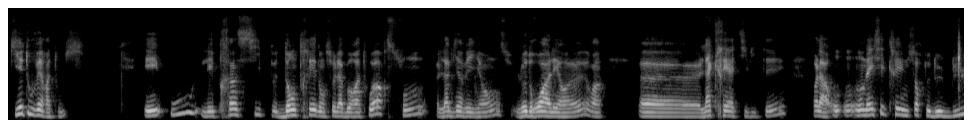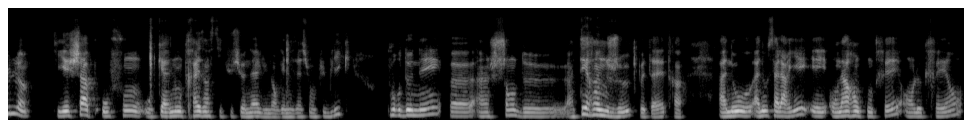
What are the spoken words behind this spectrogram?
qui est ouvert à tous, et où les principes d'entrée dans ce laboratoire sont la bienveillance, le droit à l'erreur, euh, la créativité. Voilà, on, a essayé de créer une sorte de bulle qui échappe au fond au canon très institutionnel d'une organisation publique pour donner euh, un champ de, un terrain de jeu peut-être à nos, à nos salariés et on a rencontré en le créant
